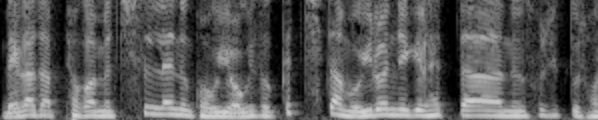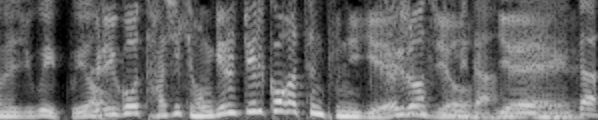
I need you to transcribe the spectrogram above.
내가 잡혀가면 칠레는 거기 여기서 끝이다 뭐 이런 얘기를 했다는 소식도 전해지고 있고요. 그리고 다시 경기를 뛸 것 같은 분위기예요. 그렇습니다. 예. 네, 그러니까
